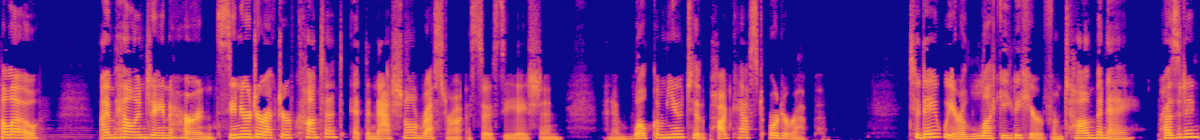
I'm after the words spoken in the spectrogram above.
Hello, I'm Helen Jane Hearn, Senior Director of Content at the National Restaurant Association, and I welcome you to the podcast Order Up. Today, we are lucky to hear from Tom Bené, President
